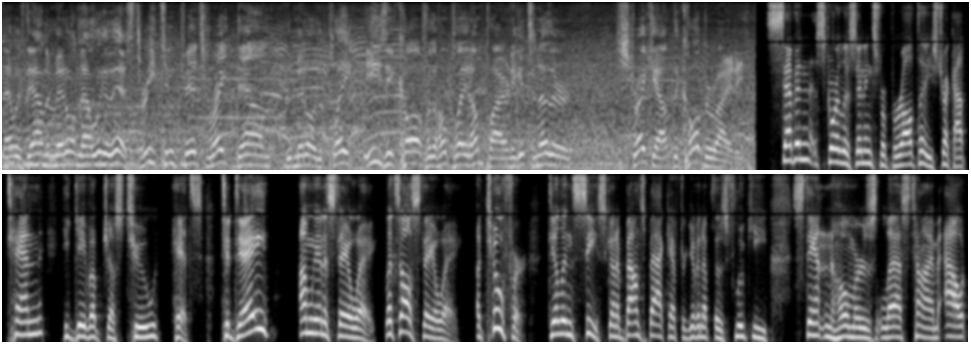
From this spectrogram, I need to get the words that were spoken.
that was down the middle. Now look at this 3 2 pitch right down the middle of the plate. Easy call for the home plate umpire, and he gets another strikeout, the called variety. Seven scoreless innings for Peralta. He struck out 10. He gave up just two hits. Today, I'm going to stay away. Let's all stay away. A twofer. Dylan Cease going to bounce back after giving up those fluky Stanton homers last time out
